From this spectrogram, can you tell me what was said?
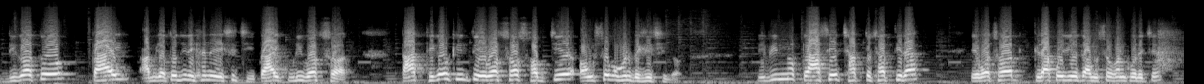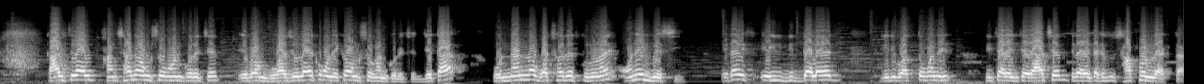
বিগত প্রায়, আমি যতদিন এখানে এসেছি, প্রায় কুড়ি বছর তার থেকেও কিন্তু এবছর সবচেয়ে অংশগ্রহণ বেশি ছিল। বিভিন্ন ক্লাসের ছাত্রছাত্রীরা এবছর ক্রীড়া প্রতিযোগিতায় অংশগ্রহণ করেছে কালচারাল ফাংশনে অংশগ্রহণ করেছেন এবং গোয়া জেলায়কেও অনেকে অংশগ্রহণ করেছেন যেটা অন্যান্য বছরের তুলনায় অনেক বেশি। এটাই এই বিদ্যালয়ের যিনি বর্তমানে টিচার ইনচার্জ আছেন সেটা এটা কিন্তু সাফল্য একটা।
